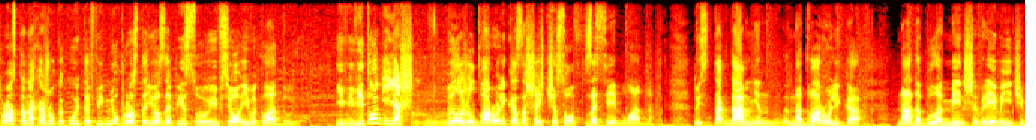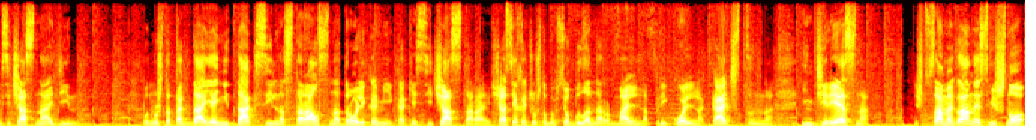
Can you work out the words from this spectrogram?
просто нахожу какую-то фигню, просто ее записываю и все, и выкладываю. И в итоге я выложил два ролика за 6 часов, за 7, ладно. То есть тогда мне на два ролика надо было меньше времени, чем сейчас на один. Потому что тогда я не так сильно старался над роликами, как я сейчас стараюсь. Сейчас я хочу, чтобы все было нормально, прикольно, качественно, интересно. И что самое главное, смешно.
